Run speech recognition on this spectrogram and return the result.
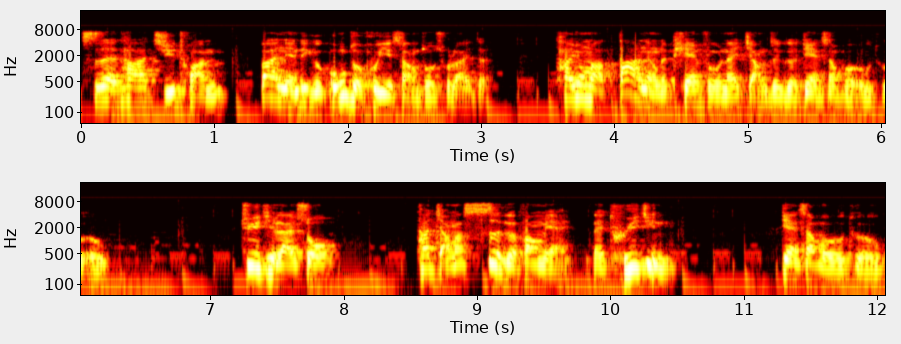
是在他集团半年的一个工作会议上做出来的，他用了大量的篇幅来讲这个电商和 O two O。具体来说，他讲了四个方面来推进电商和 O two O。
